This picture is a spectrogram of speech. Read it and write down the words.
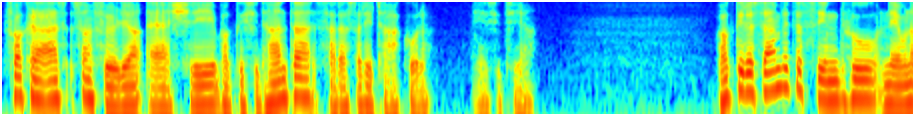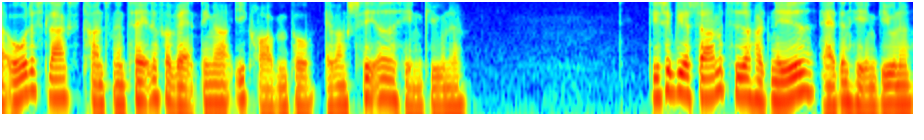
forklares som følger af Shri Bhaktisiddhanta Saraswati Thakur. Jeg citerer. Bhakti Rasamrita Sindhu nævner otte slags transcendentale forvandlinger i kroppen på avancerede hengivne. Disse bliver samtidig holdt nede af den hengivne,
